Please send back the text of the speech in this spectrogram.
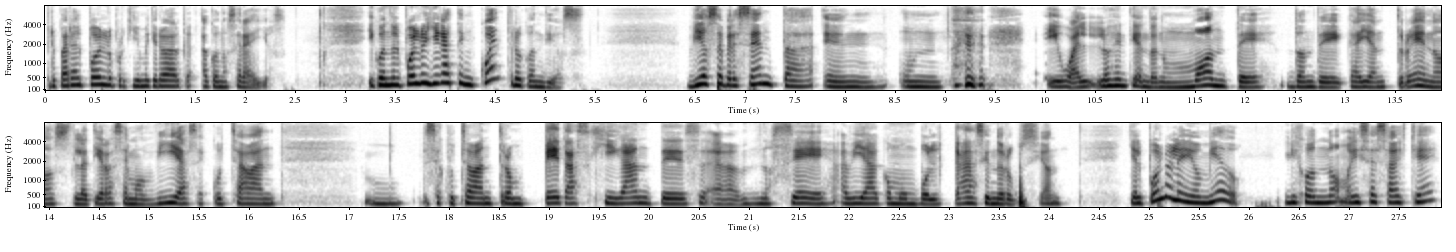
Prepara al pueblo porque yo me quiero dar a conocer a ellos. Y cuando el pueblo llega a este encuentro con Dios, Dios se presenta en un, igual los entiendo, en un monte donde caían truenos, la tierra se movía, se escuchaban se escuchaban trompetas gigantes, eh, no sé, había como un volcán haciendo erupción. Y el pueblo le dio miedo. Dijo, no, Moisés, ¿sabes qué?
